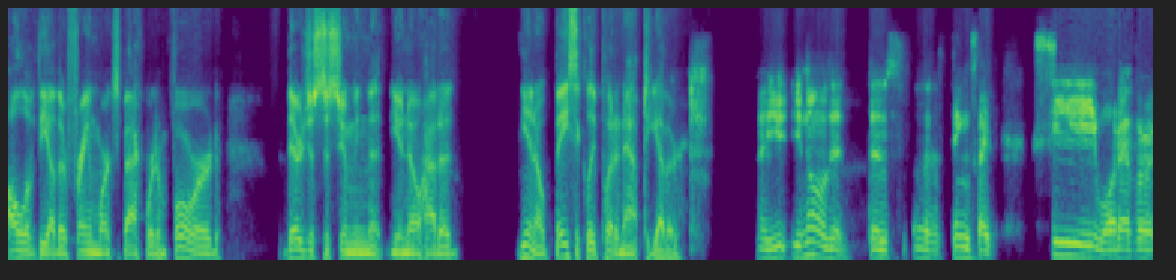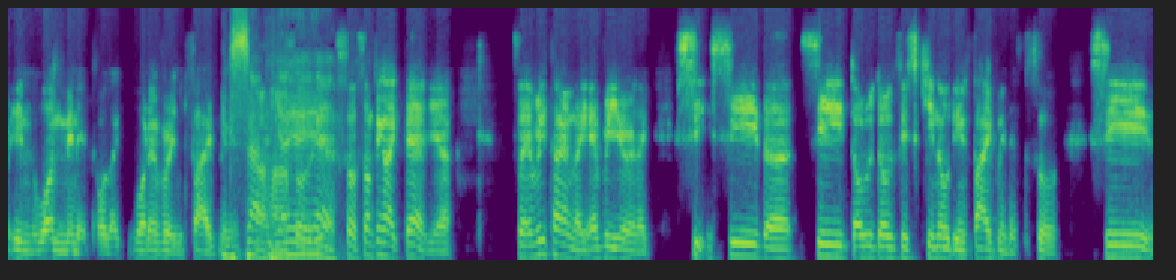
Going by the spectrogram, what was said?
all of the other frameworks backward and forward. They're just assuming that you know how to, you know, basically put an app together. Now, You you know that there's uh, things like see whatever in one minute or like whatever in five minutes. Exactly. Uh-huh. Yeah, so yeah, yeah. so something like that, yeah. So every time, like every year, like see see the see WWDC's keynote in five minutes. So see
